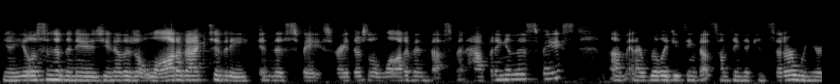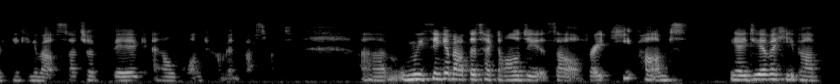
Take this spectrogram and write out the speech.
you know, you listen to the news, you know, there's a lot of activity in this space, right? There's a lot of investment happening in this space. Um, and I really do think that's something to consider when you're thinking about such a big and a long term investment. Um, when we think about the technology itself, right? Heat pumps, the idea of a heat pump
